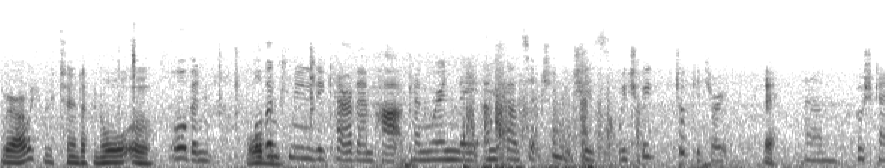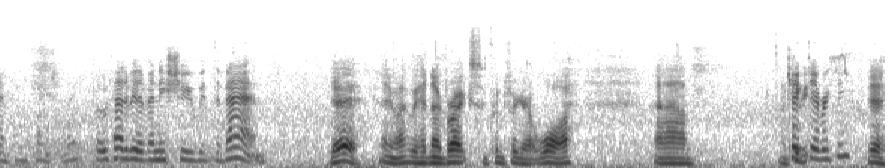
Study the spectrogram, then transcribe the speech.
where are we? We've turned up in all. Oh, Auburn. Auburn. Auburn Community Caravan Park, and we're in the uncard section, which is which we took you through. Yeah. Um, bush camping essentially, but we've had a bit of an issue with the van. yeah. Anyway, we had no brakes and couldn't figure out why. Um, Checked you- everything. Yeah,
